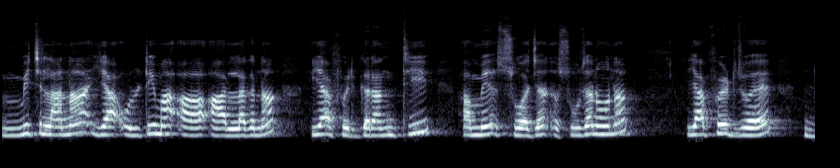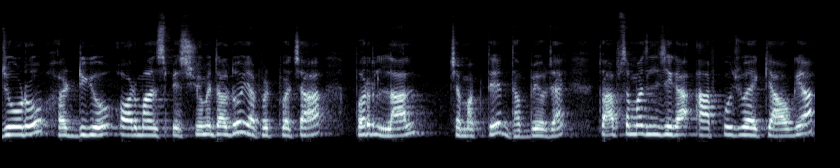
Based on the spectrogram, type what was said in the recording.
मिचलाना या उल्टी लगना या फिर ग्रंथि में सूजन सूजन होना या फिर जो है जोड़ों, हड्डियों और मांसपेशियों में दर्द हो या फिर त्वचा पर लाल चमकते धब्बे हो जाए। तो आप समझ लीजिएगा आपको जो है क्या हो गया,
